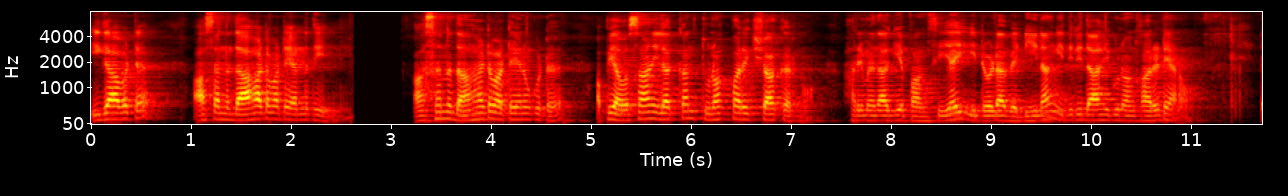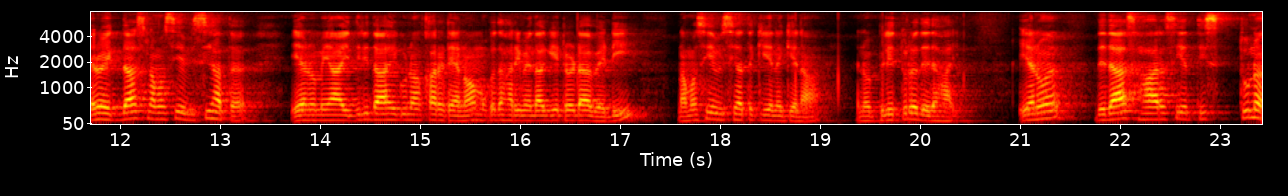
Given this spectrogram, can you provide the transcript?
ඊගාවට ආසන්න දාහට වට යන්න තියෙන්නේ. ආසන්න දාහට වටයනකොට අපි අවසාන ඉලක්කන් තුනක් පරීක්ෂා කරනවා. හරිමදාගේ පන්සියයි ඊට වඩා වැඩි නම් ඉදිරි දාහි ගුණාකාරයට යනවා. එන එක්දස් නමසය විසි හත යන මෙයා ඉදිරි 1000 ගුණක් කරට යනවා. මොකද හරි මැදගියට වඩා වැඩි 927 කියන කෙනා එන පිළිතුර 2000යි. යනුව 2433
